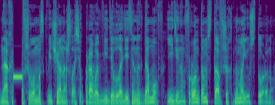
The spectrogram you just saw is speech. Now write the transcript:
На охреневшего москвича нашлась управа в виде владетельных домов, единым фронтом ставших на мою сторону.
